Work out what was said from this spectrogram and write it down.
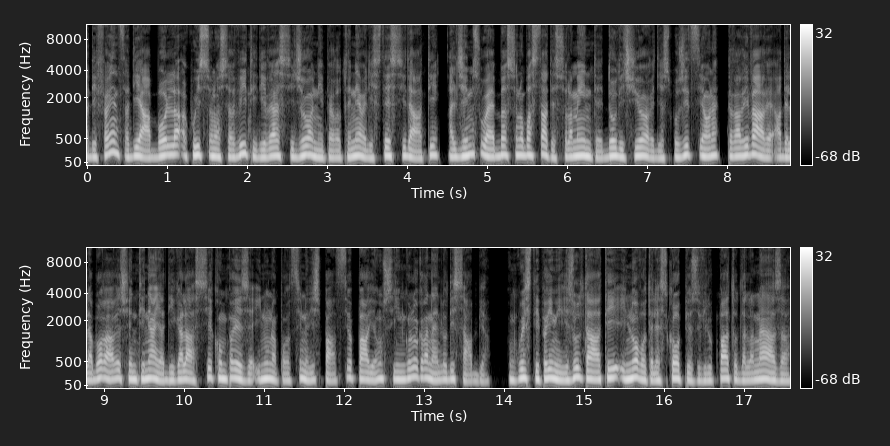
A differenza di Hubble, a cui sono serviti diversi giorni per ottenere gli stessi dati, al James Webb sono bastate solamente 12 ore di esposizione per arrivare ad elaborare centinaia di galassie comprese in una porzione di spazio pari a un singolo granello di sabbia. Con questi primi risultati, il nuovo telescopio sviluppato dalla NASA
